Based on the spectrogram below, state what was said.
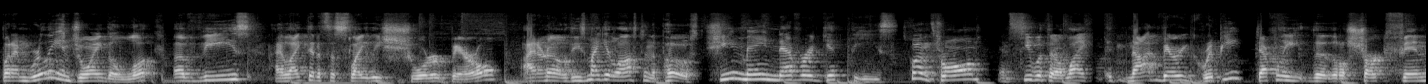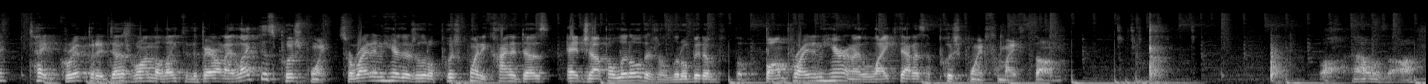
but I'm really enjoying the look of these. I like that it's a slightly shorter barrel. I don't know, these might get lost in the post. She may never get these. Let's go ahead and throw them and see what they're like. It's not very grippy. Definitely the little shark fin type grip, but it does run the length of the barrel. And I like this push point. So right in here, there's a little push point. It kind of does edge up a little. There's a little bit of a bump right in here. And I like that as a push point for my thumb. Oh, that was off.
